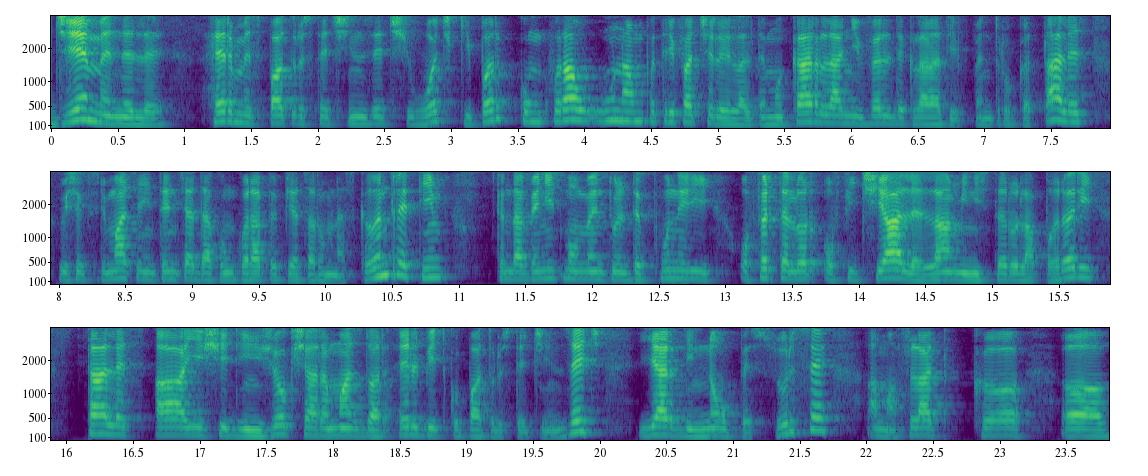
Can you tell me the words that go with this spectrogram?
gemenele Hermes 450 și Watchkeeper concurau una împotriva celelalte, măcar la nivel declarativ, pentru că Thales își exprimase intenția de a concura pe piața românească. Între timp, când a venit momentul depunerii ofertelor oficiale la Ministerul Apărării, Thales a ieșit din joc și a rămas doar Elbit cu 450, iar din nou pe surse am aflat că uh,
